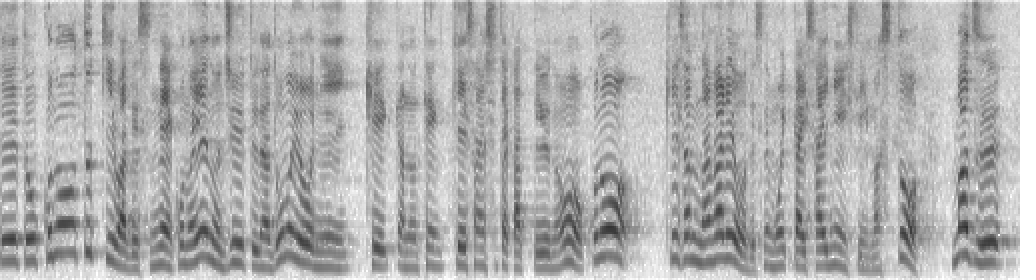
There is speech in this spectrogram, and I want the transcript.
えー、とこの時はですね、この A の10というのはどのように計あの計算してたかっていうのを、この計算の流れをですね、もう一回再現してみますと、まず、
